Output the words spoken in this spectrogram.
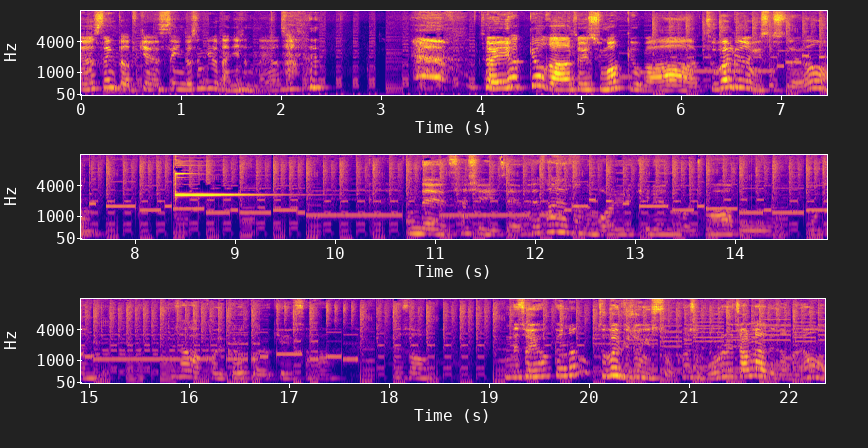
연습생 때 어떻게 연습생도 숨기고 다니셨나요? 저는 저희 학교가 저희 중학교가 두발 규정이 있었어요. 근데 사실 이제 회사에서는 머리를 기르는 걸 좋아하고 모든 회사가 거의 그럴 거예요 기획사가. 그래서 근데 저희 학교는 두발 규정이 있어. 그래서 머리를 잘라야 되잖아요.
